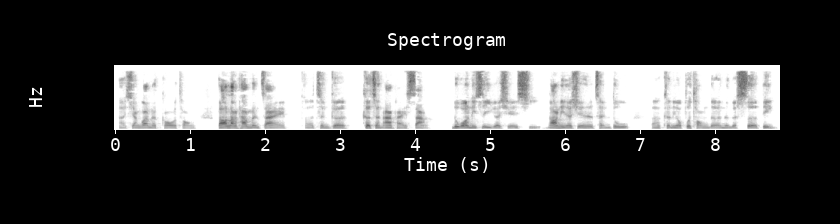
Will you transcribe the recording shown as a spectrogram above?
呃相关的沟通，然后让他们在呃整个课程安排上，如果你是一个学习，然后你的学生程度呃可能有不同的那个设定。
